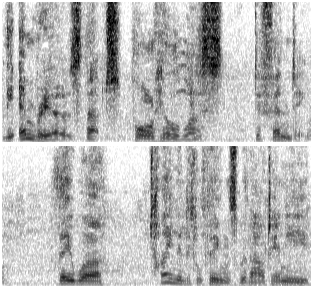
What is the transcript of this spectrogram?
the embryos that Paul Hill was defending, they were tiny little things without any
